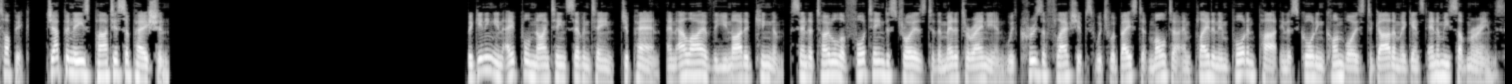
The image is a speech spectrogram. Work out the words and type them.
Topic: Japanese participation. Beginning in April 1917, Japan, an ally of the United Kingdom, sent a total of 14 destroyers to the Mediterranean with cruiser flagships which were based at Malta and played an important part in escorting convoys to guard them against enemy submarines.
